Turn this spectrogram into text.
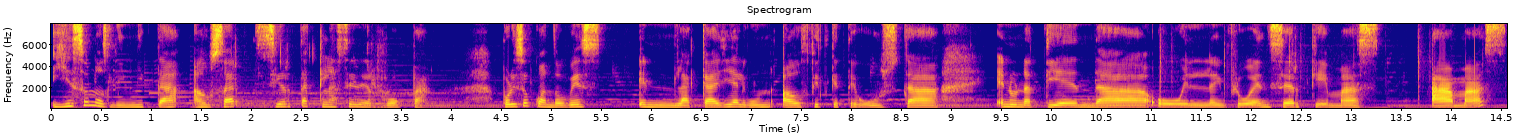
y eso nos limita a usar cierta clase de ropa. Por eso cuando ves en la calle algún outfit que te gusta, en una tienda o en la influencer que más amas,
